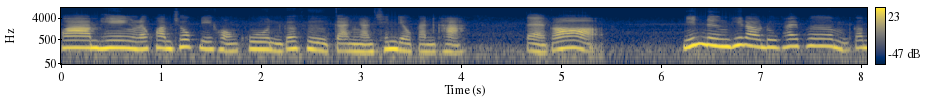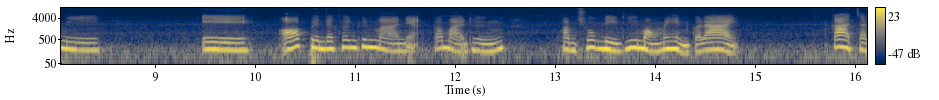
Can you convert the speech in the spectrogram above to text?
ความเฮงและความโชคดีของคุณก็คือการงานเช่นเดียวกันค่ะ แต่ก็นิดนึงที่เราดูไพ่เพิ่มก็มี A of Pentacle ขึ้นมาเนี่ย ก็หมายถึงความโชคดีที่มองไม่เห็นก็ได้ ก็อาจจะ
